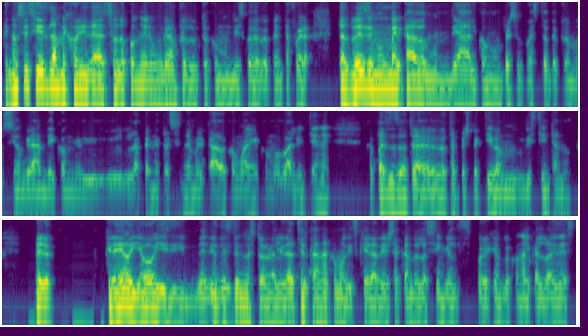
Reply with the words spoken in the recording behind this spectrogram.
que no sé si es la mejor idea solo poner un gran producto como un disco de repente afuera. Tal vez en un mercado mundial con un presupuesto de promoción grande y con el, la penetración del mercado como alguien como Balvin tiene, capaz desde otra, otra perspectiva distinta, ¿no? Pero creo yo, y medio desde nuestra realidad cercana como disquera, de ir sacando los singles, por ejemplo, con alcaloides,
